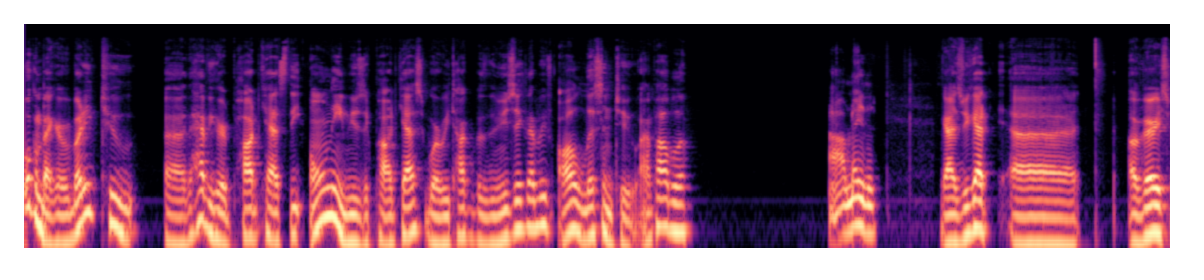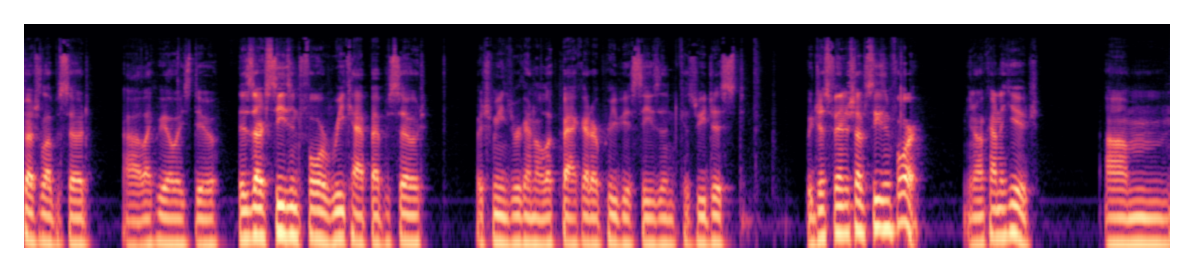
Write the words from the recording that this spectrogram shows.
Welcome back, everybody, to uh, the Have You Heard podcast, the only music podcast where we talk about the music that we've all listened to. I'm Pablo. I'm Nathan. Guys, we got uh, a very special episode, uh, like we always do. This is our season four recap episode, which means we're gonna look back at our previous season because we just we just finished up season four. You know, kind of huge. Um,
